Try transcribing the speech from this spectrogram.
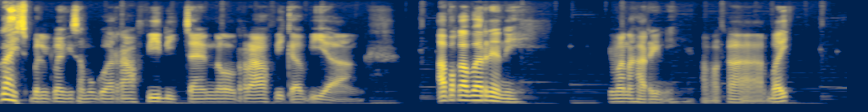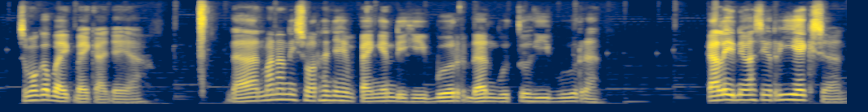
guys, balik lagi sama gua Raffi di channel Raffi Kabiang. Apa kabarnya nih? Gimana hari ini? Apakah baik? Semoga baik-baik aja ya. Dan mana nih suaranya yang pengen dihibur dan butuh hiburan? Kali ini masih reaction.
